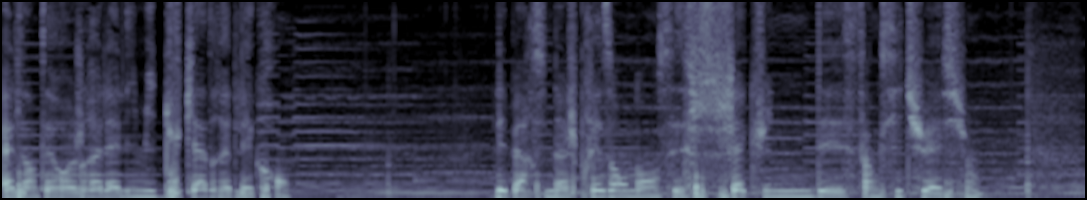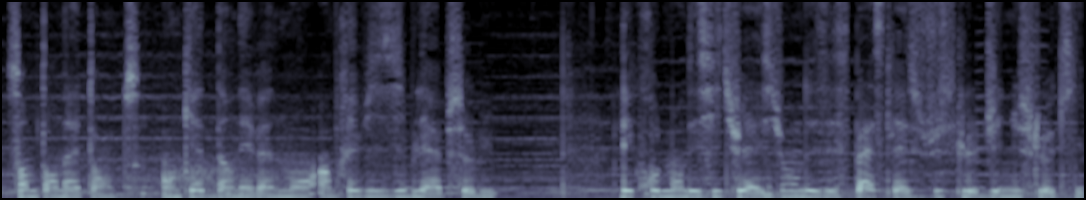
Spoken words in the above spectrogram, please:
elles interrogeraient la limite du cadre et de l'écran. Les personnages présents dans chacune des cinq situations semblent en attente, en quête d'un événement imprévisible et absolu. L'écroulement des situations, des espaces laisse juste le genius loci,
